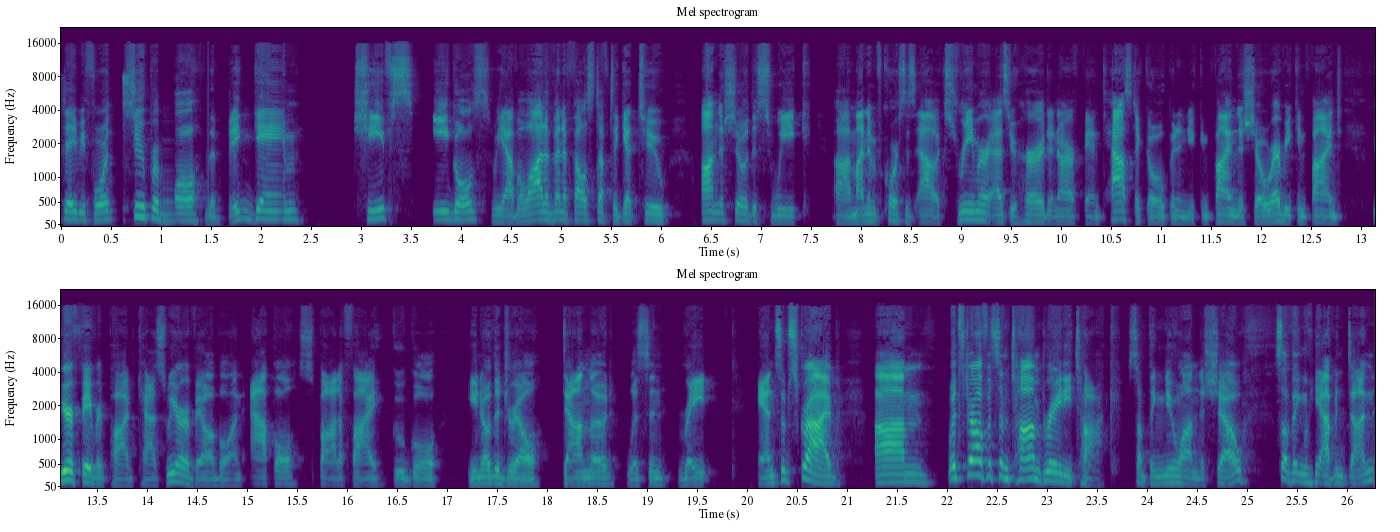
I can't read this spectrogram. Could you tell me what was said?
day before the Super Bowl, the big game, Chiefs, Eagles. We have a lot of NFL stuff to get to on the show this week. Uh, my name, of course, is Alex Reimer, as you heard in our fantastic open, and you can find the show wherever you can find your favorite podcast. We are available on Apple, Spotify, Google. You know the drill. Download, listen, rate, and subscribe. Um, let's start off with some Tom Brady talk, something new on the show, something we haven't done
